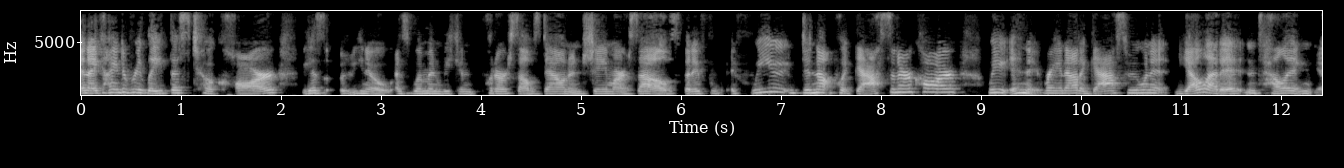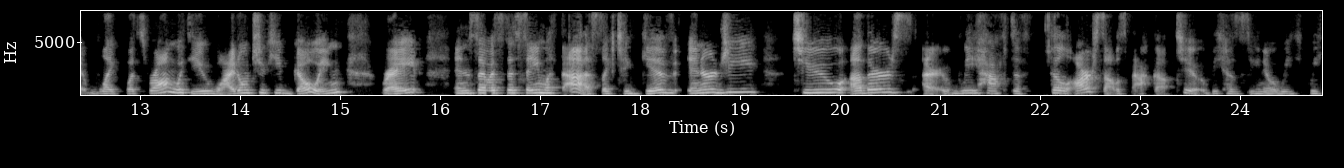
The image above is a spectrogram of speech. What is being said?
And i kind of relate this to a car because you know as women we can put ourselves down and shame ourselves. But if if we did not put gas in our car we and it ran out of gas we wouldn't yell at it and telling like what's wrong with you? Why don't you keep going? Right? And so it's the same with us like to give energy to others uh, we have to fill ourselves back up too because you know we we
